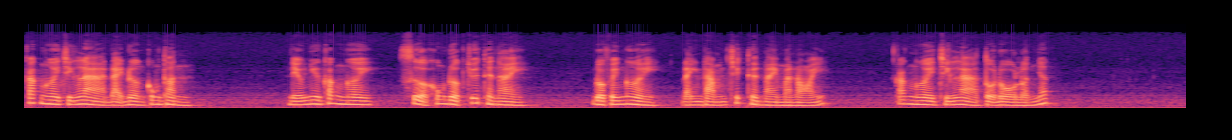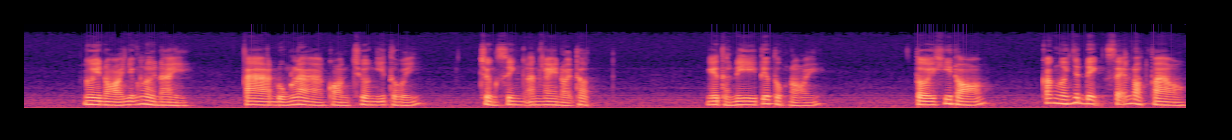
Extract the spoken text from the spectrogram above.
các ngươi chính là đại đường công thần. Nếu như các ngươi sửa không được chiếc thuyền này, Đối với người đánh đắm chiếc thuyền này mà nói, Các ngươi chính là tội đồ lớn nhất. Ngươi nói những lời này, Ta đúng là còn chưa nghĩ tới. Trường sinh ăn ngay nói thật. Nghe thần y tiếp tục nói. Tới khi đó, Các ngươi nhất định sẽ lọt vào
